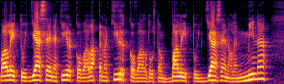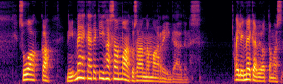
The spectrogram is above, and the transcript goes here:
valittu jäsen ja kirkkova, Lappeenrannan kirkkovaltuuston valittu jäsen olen minä, Suokka, niin me teki ihan samaa kuin Sanna Marin käytännössä. Eli me kävi ottamassa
